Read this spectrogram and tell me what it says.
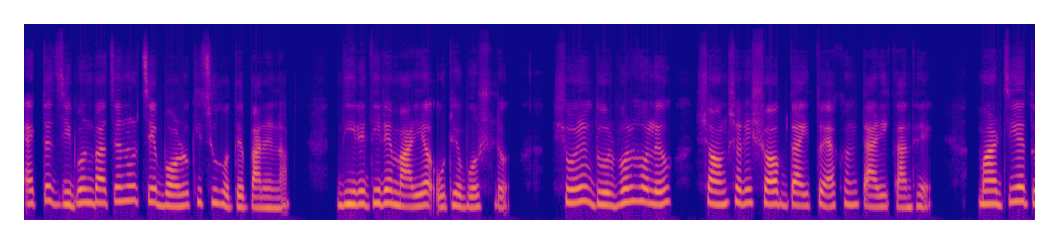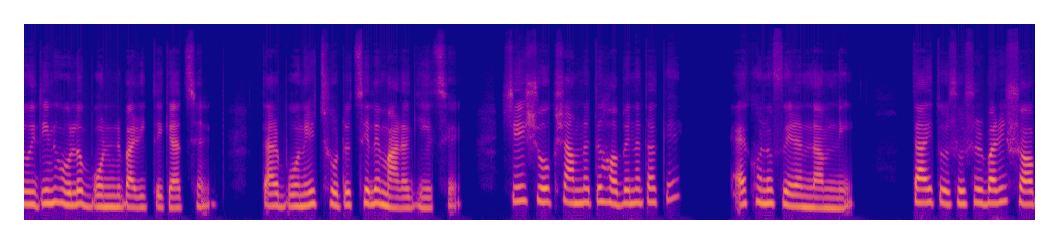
একটা জীবন বাঁচানোর চেয়ে বড় কিছু হতে পারে না। ধীরে ধীরে মারিয়া উঠে বসল। শরীর দুর্বল হলেও সংসারের সব দায়িত্ব এখন তারই কাঁধে। মার্জিয়া দুই দিন হলো বোনের বাড়িতে গেছেন। তার বোনের ছোট ছেলে মারা গিয়েছে। সেই শোক সামলাতে হবে না তাকে? এখনও ফেরার নাম নেই। তাই তো শ্বশুরবাড়ির সব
